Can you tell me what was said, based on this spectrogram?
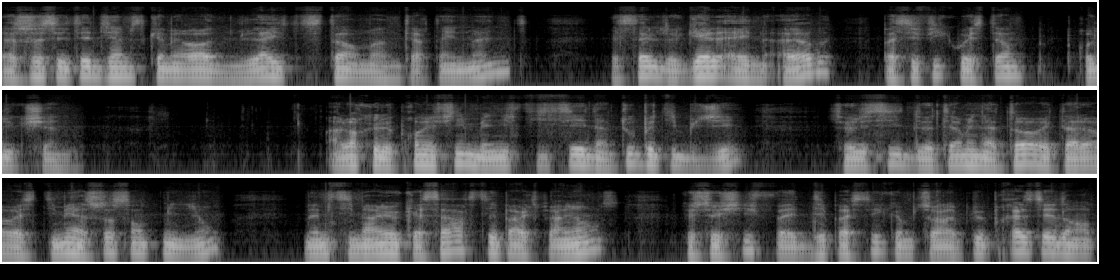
la société James Cameron Lightstorm Entertainment et celle de Gale Heard Pacific Western Production. Alors que le premier film bénéficiait d'un tout petit budget, celui-ci de Terminator est alors estimé à 60 millions, même si Mario Cassar sait par expérience que ce chiffre va être dépassé comme sur la plus précédente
